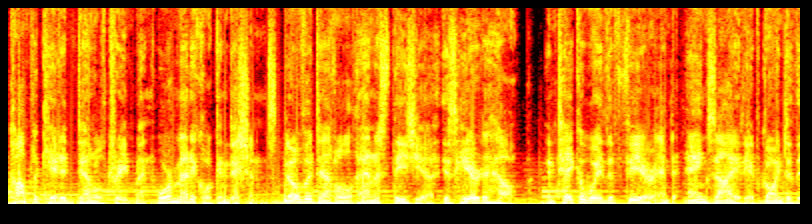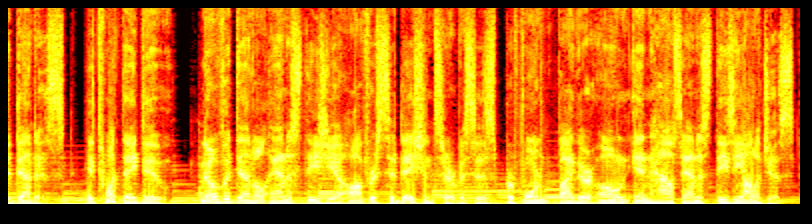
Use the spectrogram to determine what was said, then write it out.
complicated dental treatment, or medical conditions. Nova Dental Anesthesia is here to help and take away the fear and anxiety of going to the dentist. It's what they do. Nova Dental Anesthesia offers sedation services performed by their own in-house anesthesiologist,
